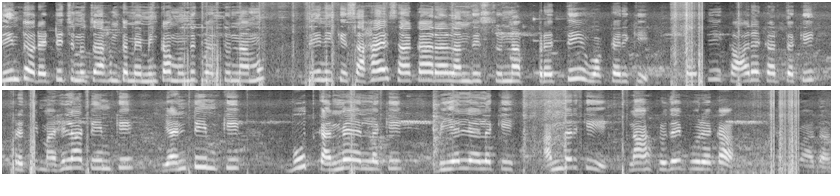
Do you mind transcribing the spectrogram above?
దీంతో రెట్టించిన ఉత్సాహంతో మేము ఇంకా ముందుకు వెళ్తున్నాము. దీనికి సహాయ సహకారాలు అందిస్తున్న ప్రతి ఒక్కరికి ప్రతి కార్యకర్తకి ప్రతి మహిళా టీంకి ఎన్ టీంకి బూత్ కన్వేయర్లకి బిఎల్ఏలకి అందరికీ నా హృదయపూర్వక ధన్యవాదాలు.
